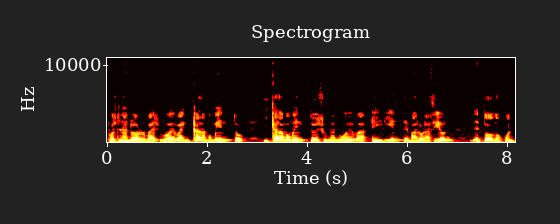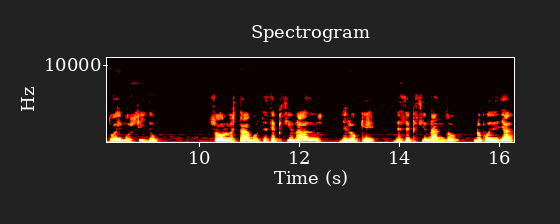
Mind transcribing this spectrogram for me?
pues la norma es nueva en cada momento y cada momento es una nueva e hiriente valoración de todo cuanto hemos sido. Solo estamos decepcionados de lo que, decepcionando, no puede ya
